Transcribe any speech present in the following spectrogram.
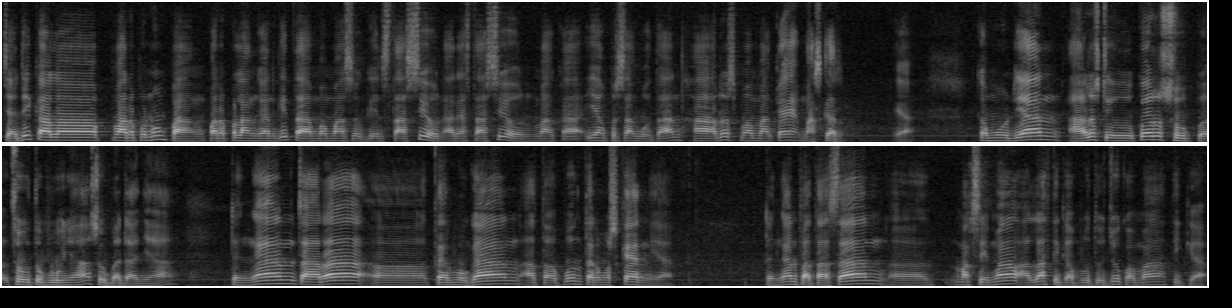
Jadi kalau para penumpang, para pelanggan kita memasuki stasiun, area stasiun, maka yang bersangkutan harus memakai masker. Ya. Kemudian harus diukur suhu tubuhnya, suhu badannya dengan cara e, termogan ataupun termoscan ya dengan batasan e, maksimal adalah 37,3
